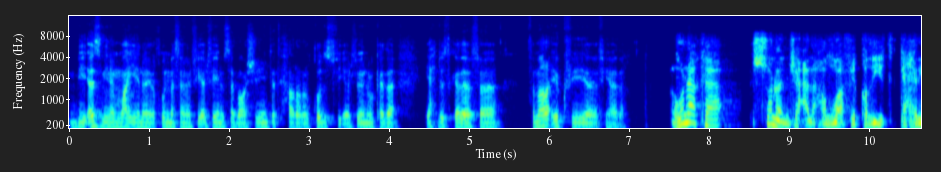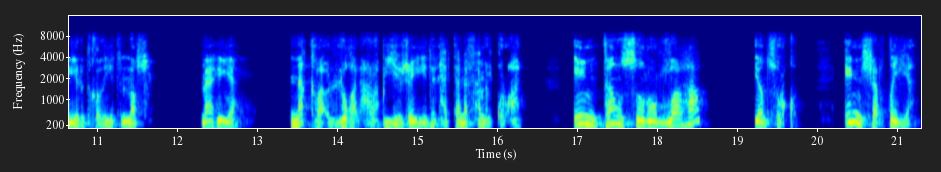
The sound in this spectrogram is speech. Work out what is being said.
بأزمنة معينة. يقول مثلا في 2027 تتحرر القدس في 2000 وكذا يحدث كذا. فما رأيك في في هذا؟ هناك سنن جعلها الله في قضية التحرير قضية النصر. ما هي؟ نقرأ اللغة العربية جيدا حتى نفهم القرآن. إن تنصروا الله ينصركم. إن شرطية.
